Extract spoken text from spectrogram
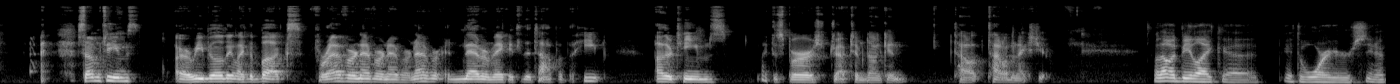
Some teams are rebuilding like the Bucks forever and ever and ever and ever and never make it to the top of the heap. Other teams like the Spurs draft Tim Duncan title, title the next year. Well, that would be like uh, if the Warriors, you know,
